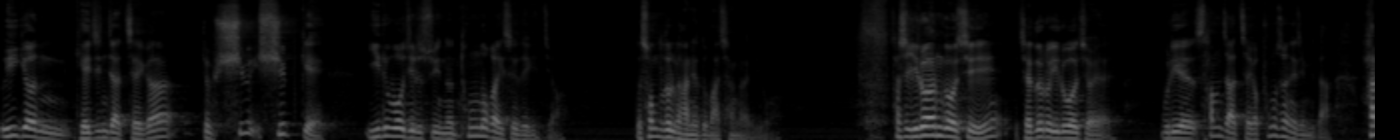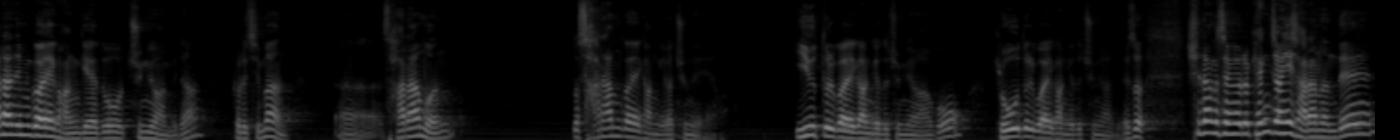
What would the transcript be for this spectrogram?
의견 개진 자체가 좀 쉽, 쉽게 이루어질 수 있는 통로가 있어야 되겠죠. 또 성도들 간에도 마찬가지고. 사실 이러한 것이 제대로 이루어져야 우리의 삶 자체가 풍성해집니다. 하나님과의 관계도 중요합니다. 그렇지만 어, 사람은 또 사람과의 관계가 중요해요. 이웃들과의 관계도 중요하고 교우들과의 관계도 중요합니다. 그래서 신앙생활을 굉장히 잘하는데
